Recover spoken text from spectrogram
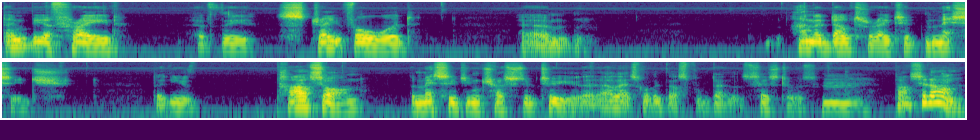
don't be afraid of the straightforward, um, unadulterated message that you pass on the message entrusted to you. That- oh, That's what the gospel does, says to us. Mm. Pass it on.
